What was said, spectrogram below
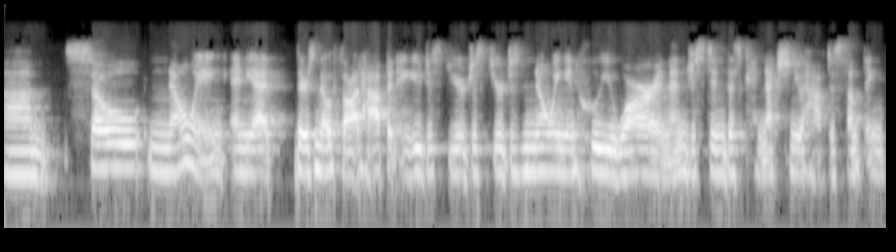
um, so knowing and yet there's no thought happening you just you're just you're just knowing in who you are and then just in this connection you have to something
